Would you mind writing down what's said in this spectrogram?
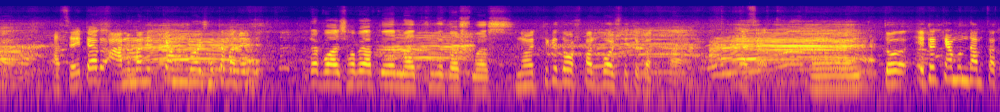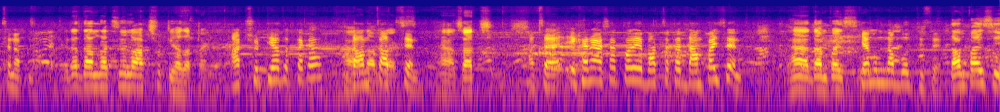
হ্যাঁ। আচ্ছা এটার আনুমানিক কেমন বয়স হতে পারে? এটা বয়স হবে আপনার নয় থেকে দশ মাস। নয় থেকে দশ মাস বয়স হতে পারে। হ্যাঁ। আচ্ছা তো এটার কেমন দাম চাচ্ছেন আপনি? এটার দাম রাখছি হলো আটষট্টি হাজার টাকা। আটষট্টি হাজার টাকা হ্যাঁ, দাম চাচ্ছেন? হ্যাঁ চাচ্ছি। আচ্ছা এখানে আসার পরে বাচ্চাটার দাম পাইছেন? হ্যাঁ দাম পাইছি। কেমন দাম বলতেছে? দাম পাইছি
